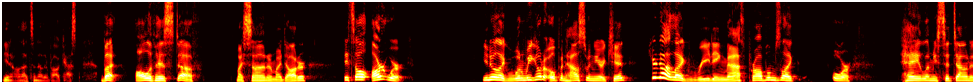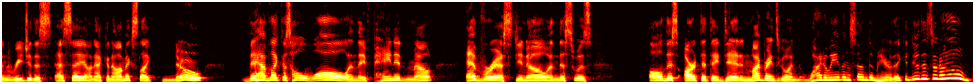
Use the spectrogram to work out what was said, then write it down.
you know, that's another podcast. But all of his stuff, my son or my daughter, it's all artwork. You know, like when we go to open house when you're a kid, you're not like reading math problems, like, or, hey, let me sit down and read you this essay on economics. Like, no, they have like this whole wall and they've painted Mount Everest, you know, and this was all this art that they did. And my brain's going, why do we even send them here? They could do this at home.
